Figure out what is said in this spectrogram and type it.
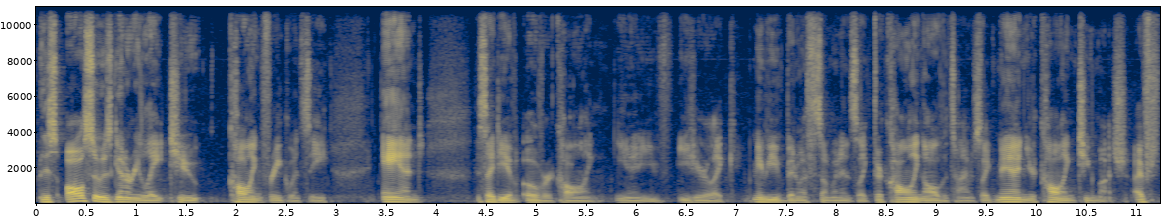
this also is going to relate to calling frequency and this idea of overcalling. You know, you you hear like maybe you've been with someone and it's like they're calling all the time. It's like, man, you're calling too much. I've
